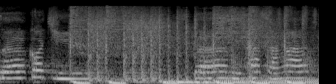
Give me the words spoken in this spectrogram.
少し髪挟まって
